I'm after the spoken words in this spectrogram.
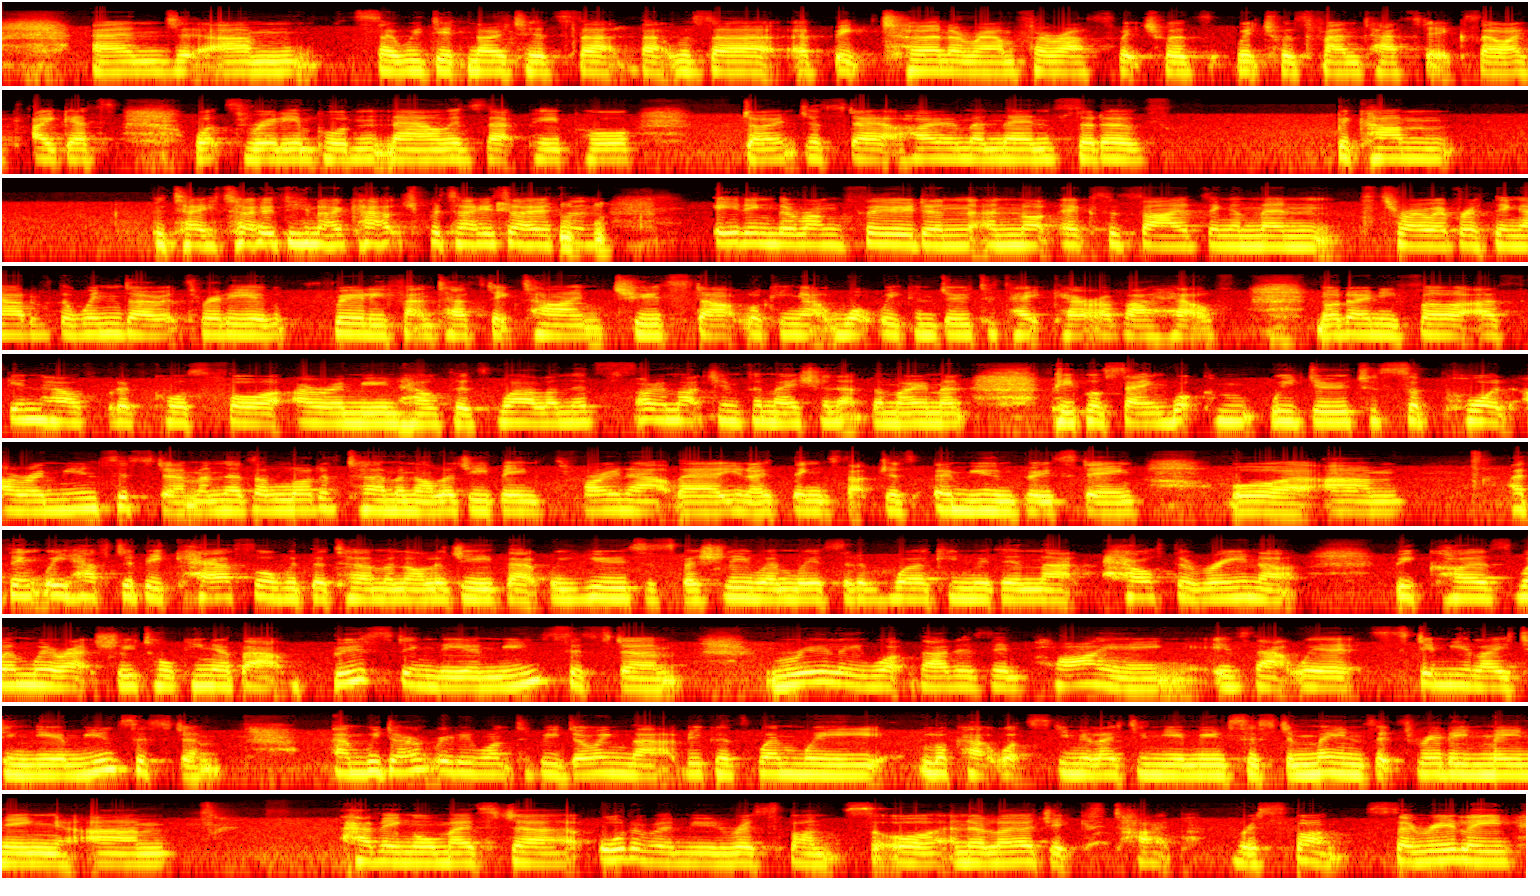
And um, so we did notice that that was a, a, big turnaround for us, which was which was fantastic. So I, I guess what's really important now is that people don't just stay at home and then sort of become potatoes, you know, couch potatoes and eating the wrong food and, and not exercising and then throw everything out of the window. It's really a really fantastic time to start looking at what we can do to take care of our health, not only for our skin health, but of course for our immune health as well. And there's so much information at the moment. People saying, what can we do to support our immune system? And there's a lot of terminology being thrown out there, you know, things such as immune boosting or um, I think we have to be careful with the terminology that we use, especially when we're sort of working within that health arena, because when we're actually talking about boosting the immune system, really what that is implying is that we're stimulating the immune system. And we don't really want to be doing that because when we look at what stimulating the immune system means, it's really meaning. Um, having almost an autoimmune response or an allergic type response. So, really,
